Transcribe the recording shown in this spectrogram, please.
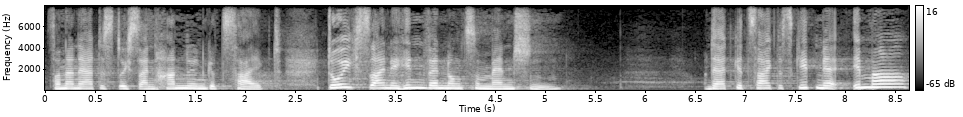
sondern er hat es durch sein Handeln gezeigt, durch seine Hinwendung zum Menschen. Und er hat gezeigt, es geht mir immer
